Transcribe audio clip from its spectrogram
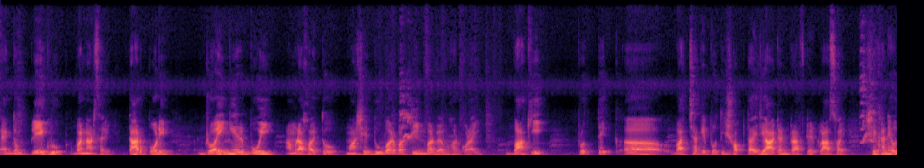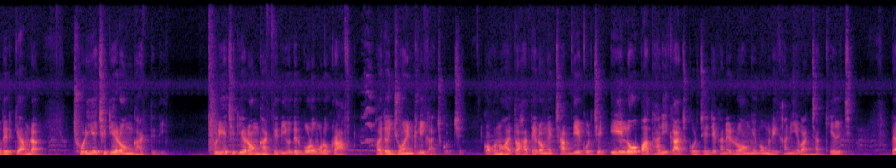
একদম প্লে গ্রুপ বা নার্সারি। তারপরে ড্রয়িংয়ের বই আমরা হয়তো মাসে দুবার বা তিনবার ব্যবহার করাই। বাকি প্রত্যেক বাচ্চাকে প্রতি সপ্তাহে যে আর্ট অ্যান্ড ক্রাফটের ক্লাস হয়, সেখানে ওদেরকে আমরা ছড়িয়ে ছিটিয়ে রং ঘাটতে দিই। ছড়িয়ে ছিটিয়ে রং ঘাটতে দিই ওদের বড় বড় ক্রাফট, হয়তো জয়েন্টলি কাজ করছে। কখনো হয়তো হাতে রঙের ছাপ দিয়ে করছে, এলো পাথারি কাজ করছে যেখানে রং এবং রেখা নিয়ে বাচ্চা খেলছে। তা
